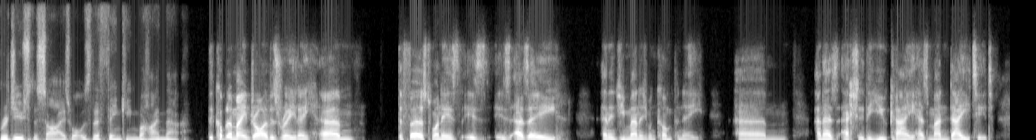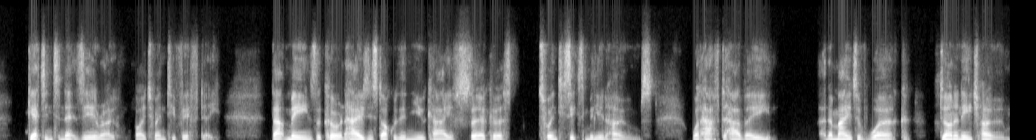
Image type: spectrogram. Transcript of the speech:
reduce the size? What was the thinking behind that? The couple of main drivers, really. Um, the first one is is is as a energy management company, um, and as actually the UK has mandated getting to net zero by 2050. That means the current housing stock within the UK, circa 26 million homes, will have to have a an amount of work done in each home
